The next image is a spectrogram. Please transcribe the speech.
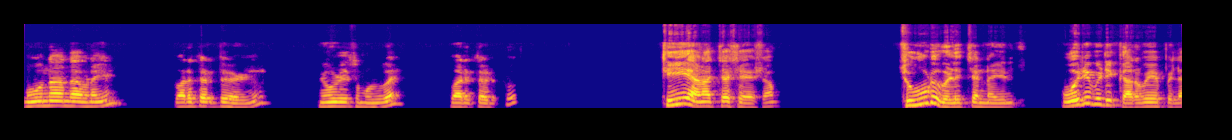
മൂന്നാം തവണയും വറുത്തെടുത്ത് കഴിഞ്ഞു. ന്യൂഡിൽസ് മുഴുവൻ വറുത്തെടുത്തു. തീ അണച്ച ശേഷം ചൂട് വെളിച്ചെണ്ണയിൽ ഒരു പിടി കറിവേപ്പില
